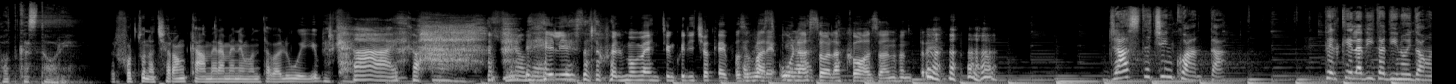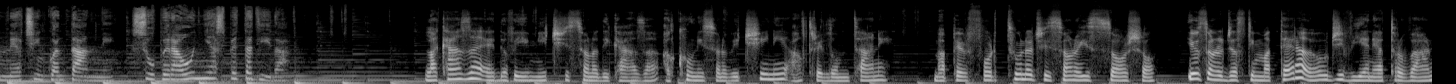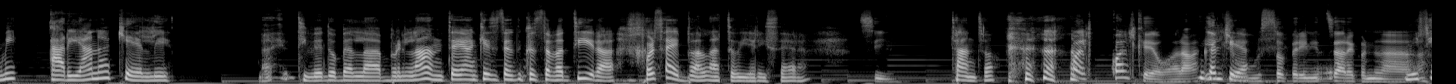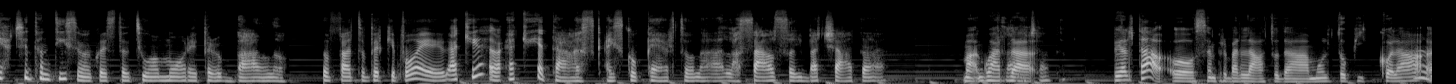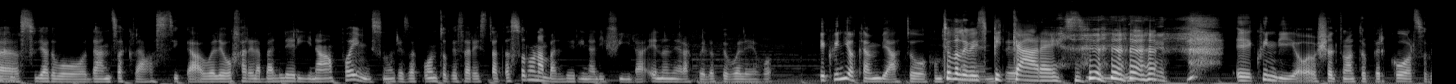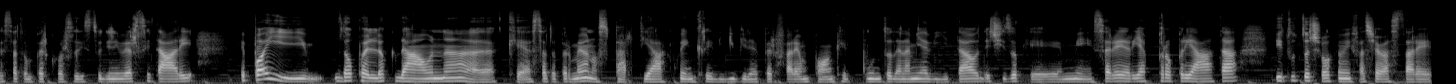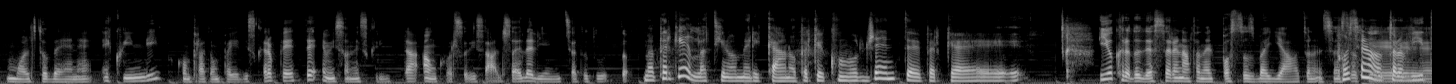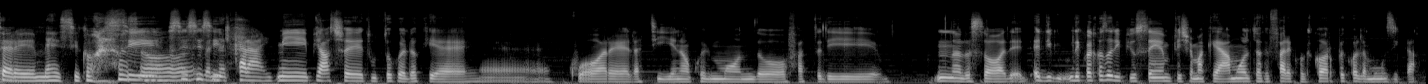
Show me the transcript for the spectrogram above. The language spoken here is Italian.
Podcast Story. Per fortuna c'era un cameraman e montava lui perché Ah, ecco. Ah, e lì è stato quel momento in cui dici ok posso fare una sola cosa, non tre. Just 50. Perché la vita di noi donne a 50 anni supera ogni aspettativa. La casa è dove i amici sono di casa, alcuni sono vicini, altri lontani, ma per fortuna ci sono i social. Io sono Justin Matera e oggi viene a trovarmi Ariana Kelly. Beh, ti vedo bella brillante anche st- questa mattina. Forse hai ballato ieri sera. sì, Tanto? Qual- qualche ora, Qualche il giusto per iniziare con... eh, Mi piace tantissimo questo tuo amore per il ballo. L'ho fatto perché poi a che, a che età hai scoperto la, la salsa, il baciata? Ma La guarda, baciata? In realtà ho sempre ballato da molto piccola, Ah. eh, ho studiato danza classica, volevo fare la ballerina, poi mi sono resa conto che sarei stata solo una ballerina di fila e non era quello che volevo. E quindi ho cambiato Tu volevi completamente. spiccare. Sì. e quindi ho scelto un altro percorso che è stato un percorso di studi universitari e poi dopo il lockdown, eh, che è stato per me uno spartiacque incredibile per fare un po' anche il punto della mia vita, ho deciso che mi sarei riappropriata di tutto ciò che mi faceva stare molto bene e quindi ho comprato un paio di scarpette e mi sono iscritta a un corso di salsa e da lì è iniziato tutto. Ma perché il latinoamericano? Perché è coinvolgente? Perché Io credo di essere nata nel posto sbagliato, nel senso forse che vita era in Messico, Sì, so, sì, sì, sì. nel Caraibi. Mi piace tutto quello che è eh, cuore latino, quel mondo fatto di, non lo so, di- di qualcosa di più semplice ma che ha molto a che fare col corpo e con la musica.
